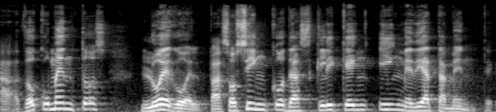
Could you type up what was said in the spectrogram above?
a documentos, luego el paso 5, das clic en inmediatamente,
